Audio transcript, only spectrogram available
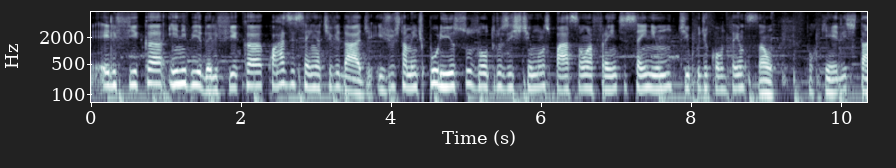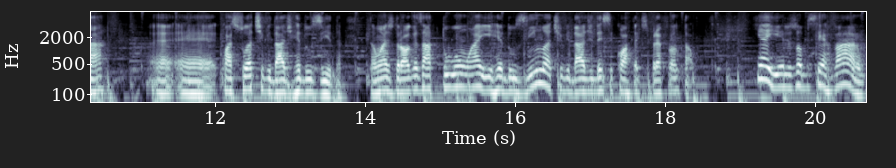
ele fica inibido, ele fica quase sem atividade. E justamente por isso os outros estímulos passam à frente sem nenhum tipo de contenção, porque ele está é, é, com a sua atividade reduzida. Então as drogas atuam aí, reduzindo a atividade desse córtex pré-frontal. E aí eles observaram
